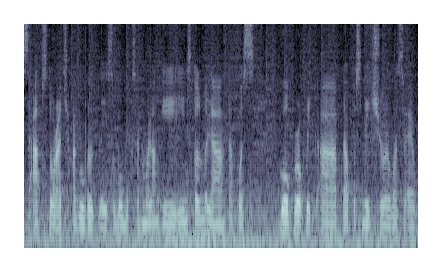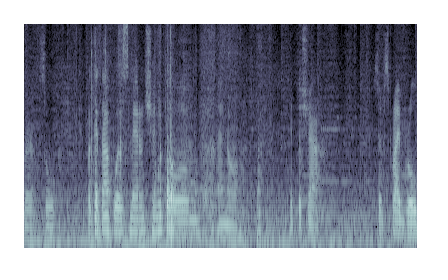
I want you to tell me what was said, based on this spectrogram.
sa App Store at saka Google Play. So, bubuksan mo lang, i-install mo lang, tapos GoPro Quick App, tapos make sure whatsoever. So, pagkatapos, meron siya nitong, ano, ito siya. Subscribe Go,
